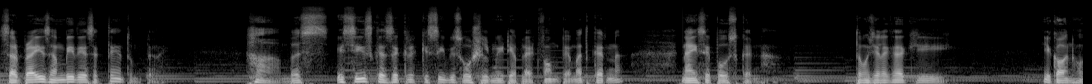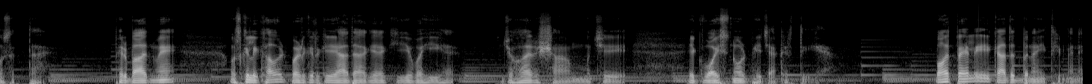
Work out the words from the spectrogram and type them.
सरप्राइज़ हम भी दे सकते हैं तुम पे? हाँ बस इस चीज़ का ज़िक्र किसी भी सोशल मीडिया प्लेटफॉर्म पे मत करना, ना इसे पोस्ट करना। तो मुझे लगा कि ये कौन हो सकता है? फिर बाद में उसके लिखावट पढ़ करके याद आ गया कि ये वही है जो हर शाम मुझे एक वॉइस नोट भेजा करती है। बहुत पहले एक आदत बनाई थी मैंने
